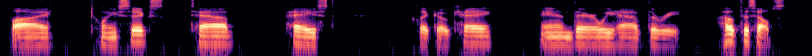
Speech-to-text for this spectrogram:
by 26 tab paste click OK and there we have the wreath. I hope this helps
